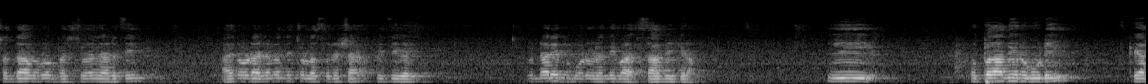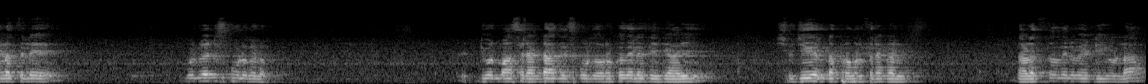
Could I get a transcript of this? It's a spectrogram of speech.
ശ്രദ്ധാപൂർവം പരിശോധന നടത്തി അതിനോടനുബന്ധിച്ചുള്ള സുരക്ഷാ വിധികൾ മുന്നറിയിപ്പ് ബോർഡുകൾ എന്നിവ സ്ഥാപിക്കണം. ഈ മുപ്പതാം കൂടി കേരളത്തിലെ മുഴുവൻ സ്കൂളുകളും ജൂൺ മാസം രണ്ടാം തീയതി സ്കൂൾ തുറക്കുന്നതിലേക്കായി ശുചീകരണ പ്രവർത്തനങ്ങൾ നടത്തുന്നതിന് വേണ്ടിയുള്ള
